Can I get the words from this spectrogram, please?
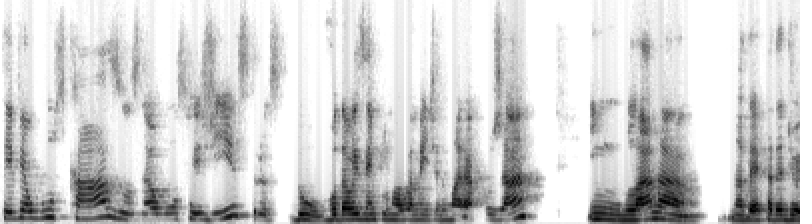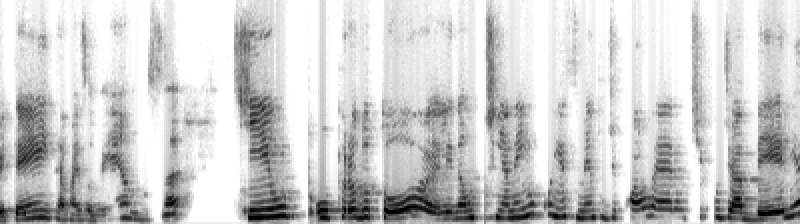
teve alguns casos, né, alguns registros do, vou dar o exemplo novamente do maracujá, em, lá na, na década de 80, mais ou menos, né, que o, o produtor ele não tinha nenhum conhecimento de qual era o tipo de abelha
